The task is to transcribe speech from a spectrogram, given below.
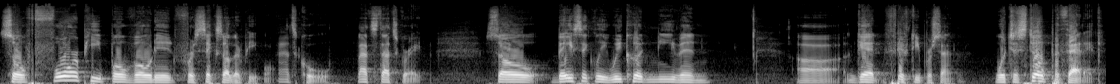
So four people voted for six other people. That's cool. That's that's great. So basically, we couldn't even uh, get 50%, which is still pathetic.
